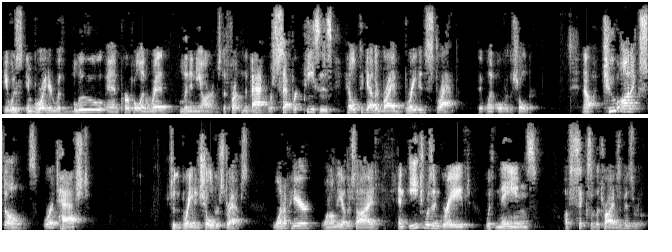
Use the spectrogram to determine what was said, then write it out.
It was embroidered with blue and purple and red linen yarns. The front and the back were separate pieces held together by a braided strap that went over the shoulder. Now, two onyx stones were attached to the braided shoulder straps. One up here, one on the other side, and each was engraved with names of six of the tribes of Israel.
